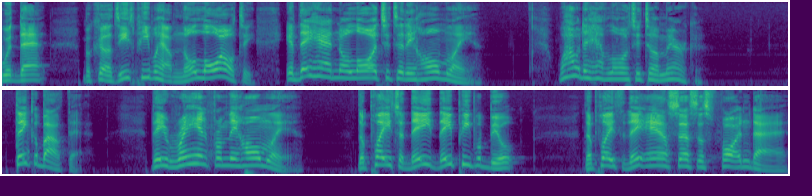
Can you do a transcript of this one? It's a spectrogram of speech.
with that because these people have no loyalty. If they had no loyalty to their homeland, why would they have loyalty to America? Think about that. They ran from their homeland, the place that they they people built, the place that their ancestors fought and died.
